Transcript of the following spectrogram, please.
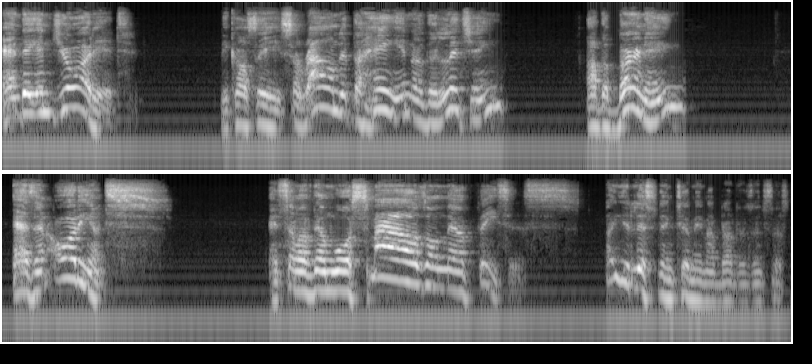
And they enjoyed it because they surrounded the hanging or the lynching or the burning as an audience. And some of them wore smiles on their faces. Are you listening to me, my brothers and sisters?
